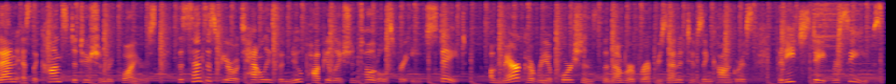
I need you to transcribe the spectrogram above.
Then, as the Constitution requires, the Census Bureau tallies the new population totals for each state. America reapportions the number of representatives in Congress that each state receives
